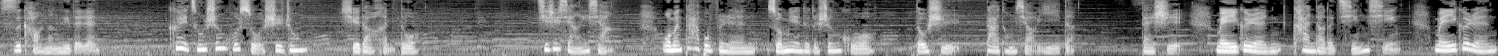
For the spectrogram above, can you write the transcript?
思考能力的人，可以从生活琐事中学到很多。其实想一想，我们大部分人所面对的生活都是大同小异的，但是每一个人看到的情形，每一个人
